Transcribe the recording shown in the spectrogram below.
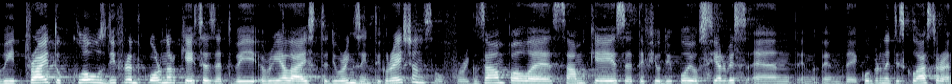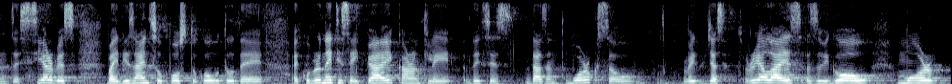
we try to close different corner cases that we realized during the integration. So for example, uh, some case that if you deploy a service and in, in, the Kubernetes cluster and the service by design supposed to go to the uh, Kubernetes API, currently this is, doesn't work. So we just realize as we go more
